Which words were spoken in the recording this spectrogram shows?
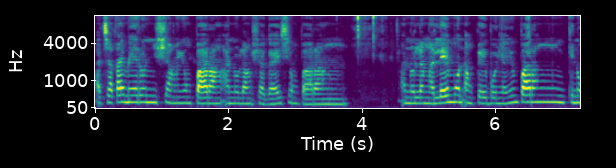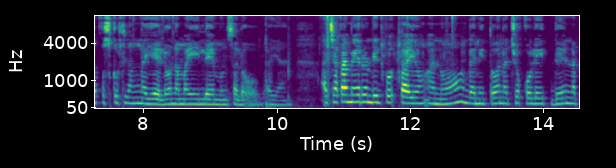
At saka meron siyang yung parang ano lang siya guys. Yung parang ano lang na lemon ang flavor niya. Yung parang kinukuskus lang na yellow na may lemon sa loob. Ayan. At saka meron din po tayong ano, ganito na chocolate din, na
